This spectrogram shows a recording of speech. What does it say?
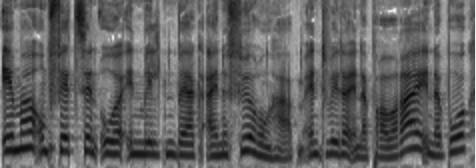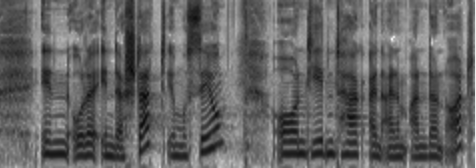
immer um 14 Uhr in Miltenberg eine Führung haben. Entweder in der Brauerei, in der Burg in, oder in der Stadt, im Museum und jeden Tag an einem anderen Ort.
